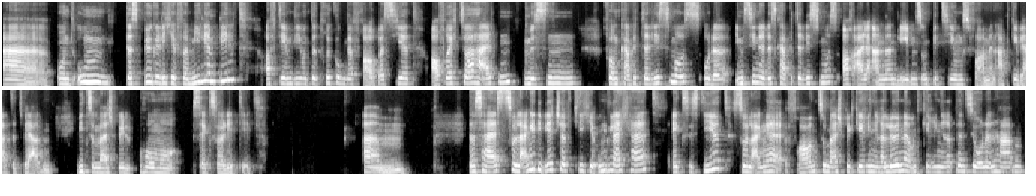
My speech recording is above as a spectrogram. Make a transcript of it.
Äh, und um das bürgerliche Familienbild, auf dem die Unterdrückung der Frau basiert, aufrechtzuerhalten, müssen vom Kapitalismus oder im Sinne des Kapitalismus auch alle anderen Lebens- und Beziehungsformen abgewertet werden, wie zum Beispiel Homosexualität. Ähm, das heißt, solange die wirtschaftliche Ungleichheit existiert, solange Frauen zum Beispiel geringere Löhne und geringere Pensionen haben,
